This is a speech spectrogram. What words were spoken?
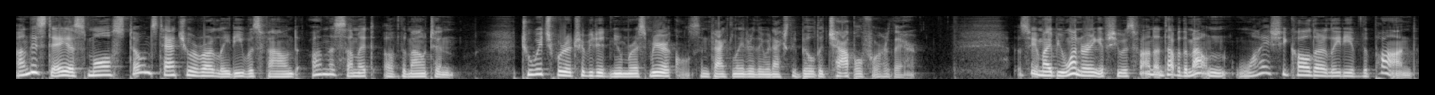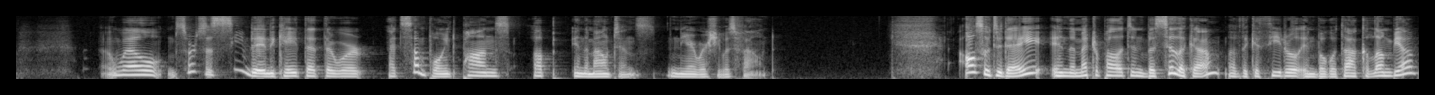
On this day, a small stone statue of Our Lady was found on the summit of the mountain, to which were attributed numerous miracles. In fact, later they would actually build a chapel for her there. So you might be wondering if she was found on top of the mountain, why is she called Our Lady of the Pond? Well, sources seem to indicate that there were, at some point, ponds up in the mountains near where she was found. Also, today, in the Metropolitan Basilica of the Cathedral in Bogota, Colombia,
